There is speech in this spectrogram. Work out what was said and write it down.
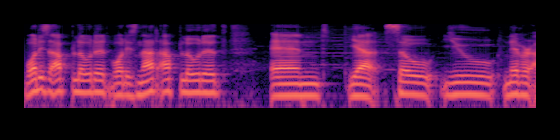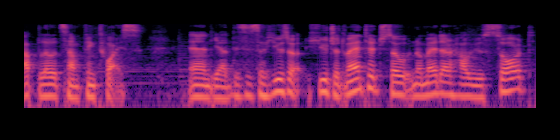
what is uploaded what is not uploaded and yeah so you never upload something twice. And yeah this is a huge huge advantage. So no matter how you sort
